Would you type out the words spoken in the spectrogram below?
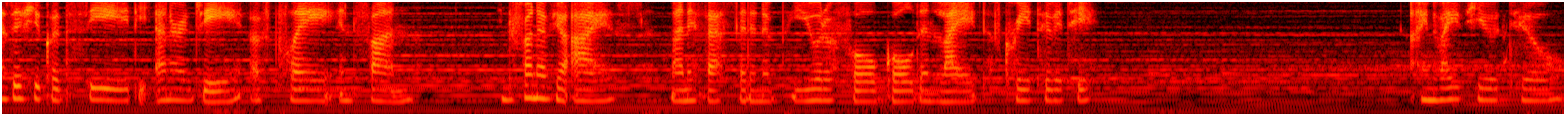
As if you could see the energy of play and fun in front of your eyes, manifested in a beautiful golden light of creativity. I invite you to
